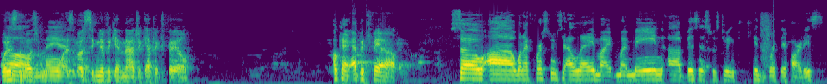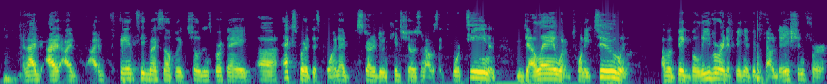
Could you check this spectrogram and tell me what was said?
What is the Oh, most man. what is the most significant magic epic fail? Okay, epic fail. So uh, when I first moved to LA, my, my main uh, business was doing kids' birthday parties, and I I, I, I fancied myself a children's birthday uh, expert at this point. I started doing kids shows when I was like 14, and moved to LA when I'm 22, and I'm a big believer in it being a good foundation for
